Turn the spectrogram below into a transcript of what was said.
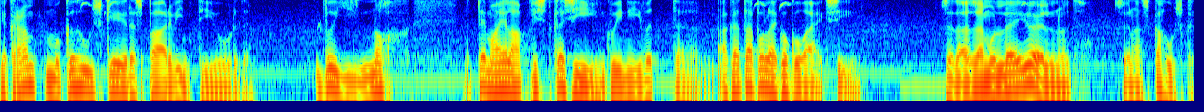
ja kramp mu kõhus keeras paar vinti juurde. või noh, tema elab vist ka siin, kui nii võtta, aga ta pole kogu aeg siin seda sa mulle ei öelnud, sõnas Kahusk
